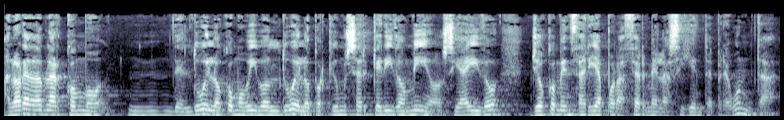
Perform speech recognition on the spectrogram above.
a la hora de hablar como, mm, del duelo, cómo vivo el duelo, porque un ser querido mío se ha ido, yo comenzaría por hacerme la siguiente pregunta.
